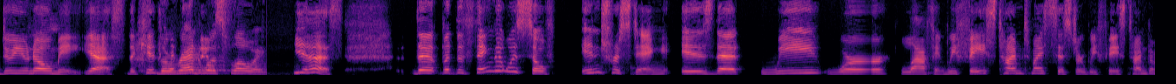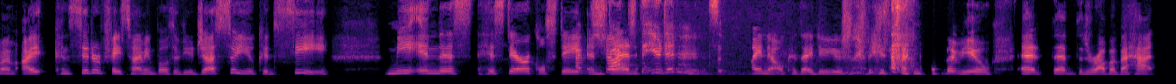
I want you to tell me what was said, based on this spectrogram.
Do you know me? Yes the kids the red was flowing. Yes. The but the thing that was so interesting is that we were laughing. We facetimed my sister we facetimed my i considered facetiming both of you just so you could see me in this hysterical state. I'm and shocked then, that you didn't. I know because I do usually FaceTime both of you at, at the drop of a hat.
